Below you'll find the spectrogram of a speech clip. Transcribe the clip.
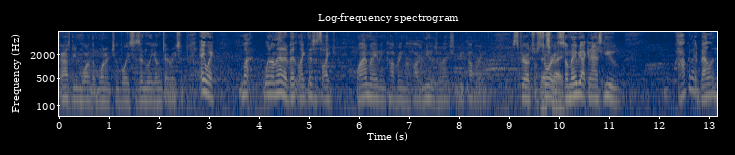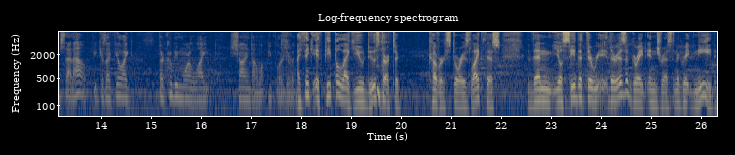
there has to be more than one or two voices in the young generation. Anyway, my, when I'm at an event like this, it's like, why am I even covering the hard news when I should be covering spiritual stories? right. So maybe I can ask you, how can I balance that out? Because I feel like there could be more light shined on what people are doing. I think if people like you do start to cover stories like this, then you'll see that there there is a great interest and a great need.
